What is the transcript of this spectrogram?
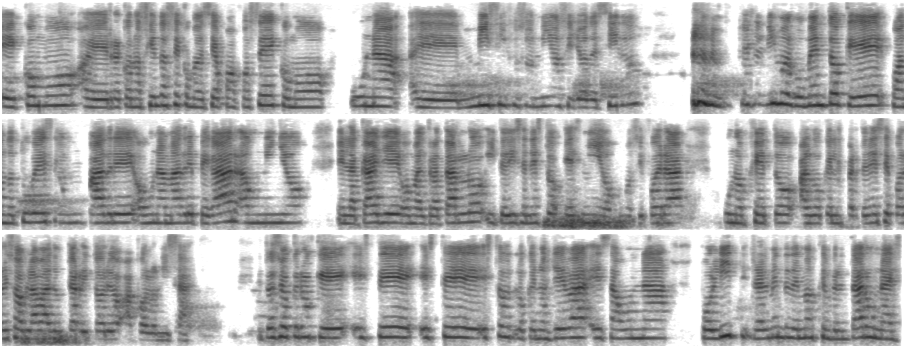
eh, como reconociéndose, como decía Juan José, como una, mis hijos son míos y yo decido, es el mismo argumento que cuando tú ves a un padre o una madre pegar a un niño en la calle o maltratarlo y te dicen esto es mío, como si fuera un objeto, algo que les pertenece. Por eso hablaba de un territorio a colonizar. Entonces yo creo que este, este, esto lo que nos lleva es a una política, realmente tenemos que enfrentar una,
